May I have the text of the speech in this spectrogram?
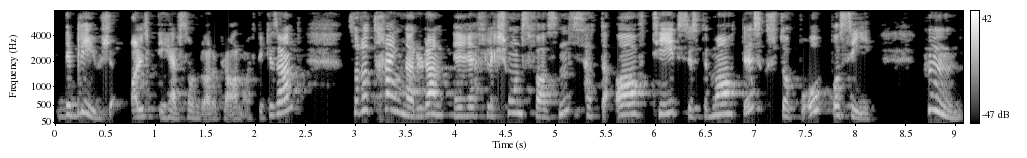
det blir jo ikke alltid helt sånn du hadde planlagt. ikke sant? Så da trenger du den refleksjonsfasen, sette av tid systematisk, stoppe opp og si hm,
